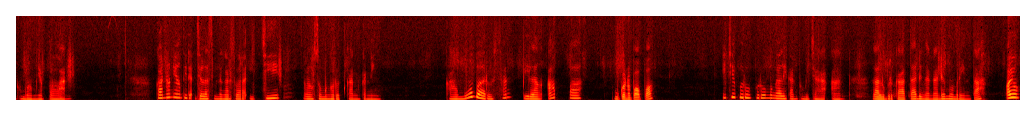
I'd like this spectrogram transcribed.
gumamnya pelan. Kanon yang tidak jelas mendengar suara Ichi langsung mengerutkan kening. Kamu barusan bilang apa? Bukan apa-apa. Ichi buru-buru mengalihkan pembicaraan, lalu berkata dengan nada memerintah, Ayo,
